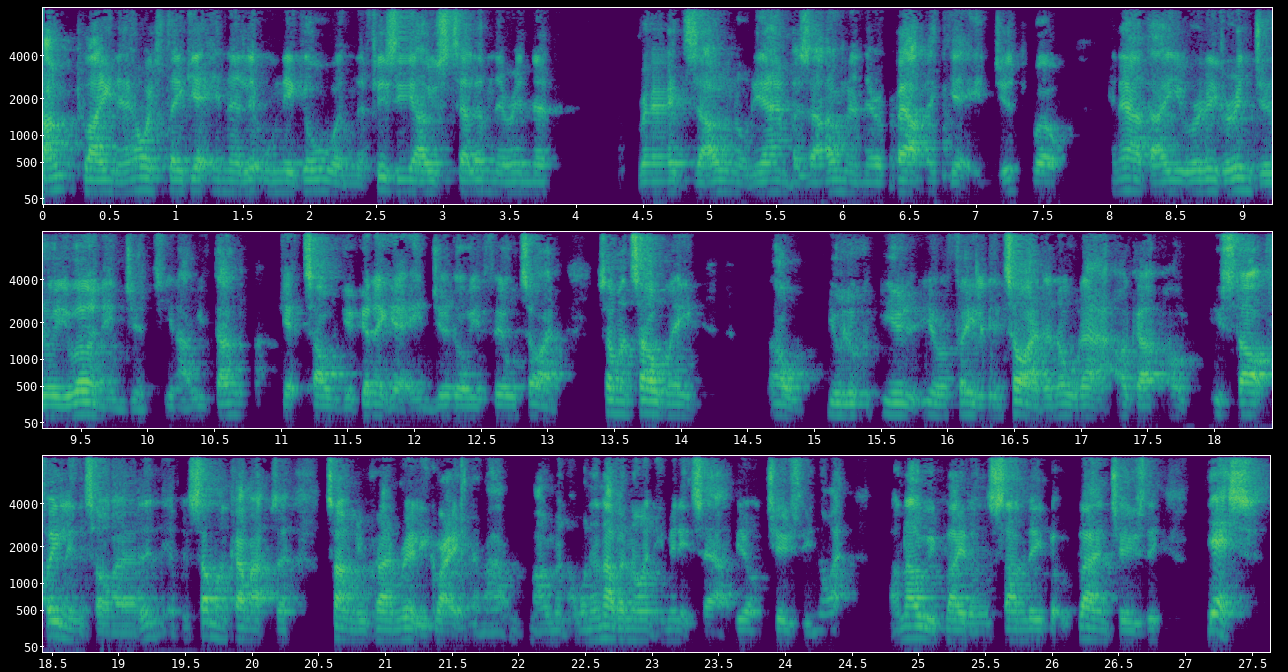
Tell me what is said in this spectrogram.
don't play now if they get in a little niggle and the physios tell them they're in the red zone or the amber zone and they're about to get injured. Well, in our day, you were either injured or you weren't injured. You know, you don't get told you're going to get injured or you feel tired. Someone told me, "Oh, you look, you you're feeling tired and all that." I go, "Oh, you start feeling tired, didn't you?" But someone come up to Tony, we're playing really great at the moment. I want another 90 minutes out of you on Tuesday night. I know we played on Sunday, but we're playing Tuesday. Yes,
